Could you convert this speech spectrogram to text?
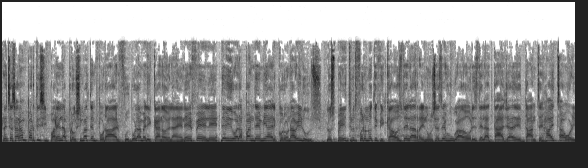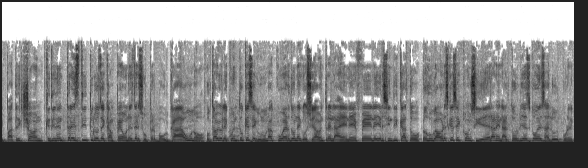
rechazaran participar en la próxima temporada del fútbol americano de la NFL debido a la pandemia del coronavirus. Los Patriots fueron notificados de las renuncias de jugadores de la talla de Dante Hightower y Patrick Sean, que tienen tres títulos de campeones del Super Bowl cada uno. Octavio, le cuento que según un acuerdo negociado entre la NFL y el sindicato, los jugadores que se consideran en alto riesgo de salud por el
